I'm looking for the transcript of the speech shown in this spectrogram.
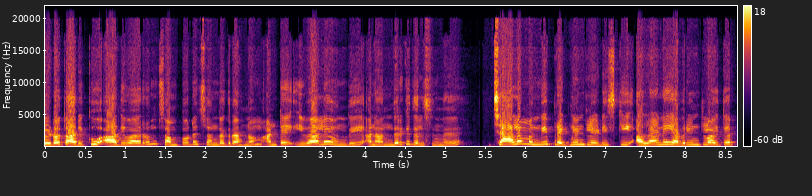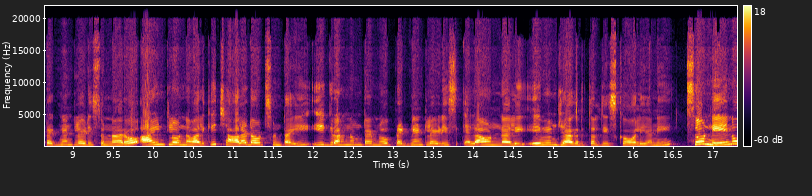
ఏడో తారీఖు ఆదివారం సంపూర్ణ చంద్రగ్రహణం అంటే ఇవాళే ఉంది అని అందరికీ తెలిసిందే. చాలా మంది ప్రెగ్నెంట్ లేడీస్కి అలానే ఎవరింట్లో అయితే ప్రెగ్నెంట్ లేడీస్ ఉన్నారో ఆ ఇంట్లో ఉన్న వాళ్ళకి చాలా డౌట్స్ ఉంటాయి. ఈ గ్రహణం టైంలో ప్రెగ్నెంట్ లేడీస్ ఎలా ఉండాలి? ఏమేమి జాగ్రత్తలు తీసుకోవాలి అని. సో నేను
